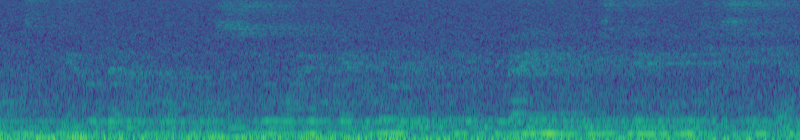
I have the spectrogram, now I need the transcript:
ministero della confessione, che è uno dei più bei ministeri che ci sia.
